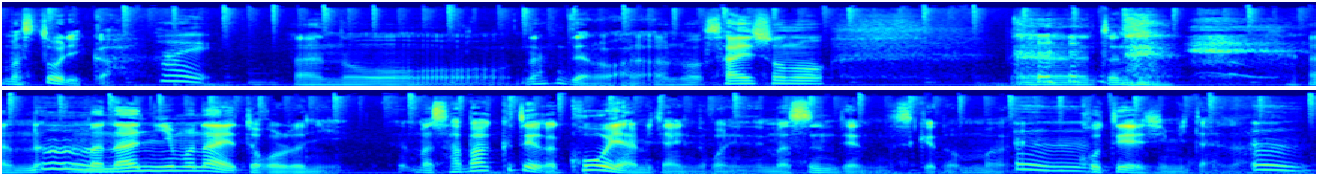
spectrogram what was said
まあストーリーか。はい。あのーなんだろうああの最初のうーんとね あの、うん。まあ、何にもないところに、まあ、砂漠というか荒野みたいなところに今住んでるんですけど、まあうんうんコテージみたいな、うん。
